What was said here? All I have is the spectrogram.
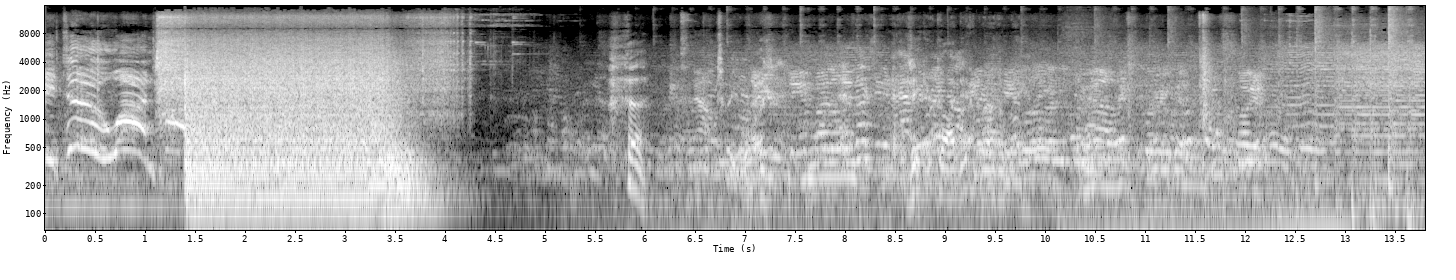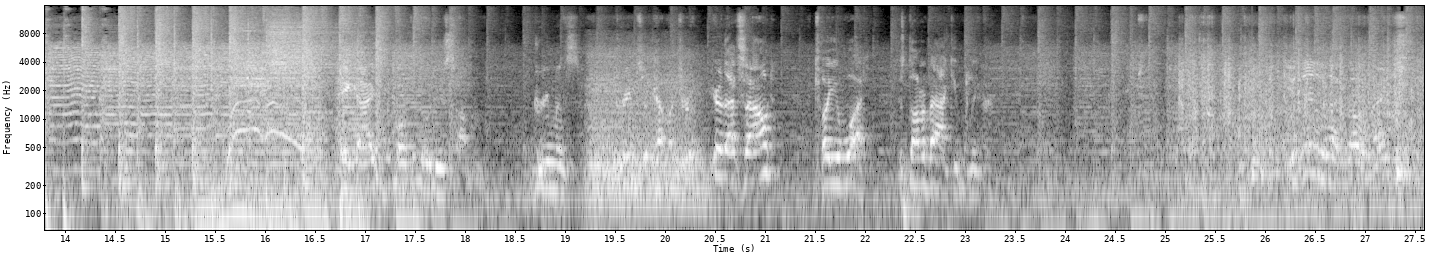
Three, two, one. Tell you what. Take your goddamn breath. Hey guys, we're about to do something. Dreamers, dreams are coming true. Hear that sound? Tell you what, it's not a vacuum cleaner. You didn't let go, right?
